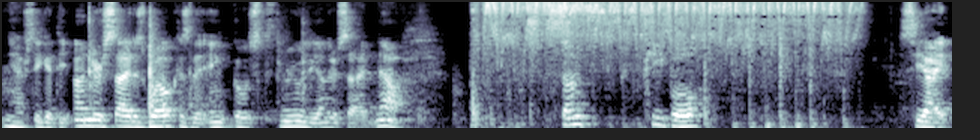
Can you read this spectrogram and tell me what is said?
You have to get the underside as well because the ink goes through the underside. Now some people See, I,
